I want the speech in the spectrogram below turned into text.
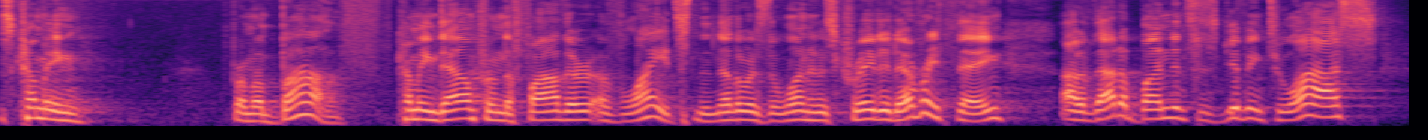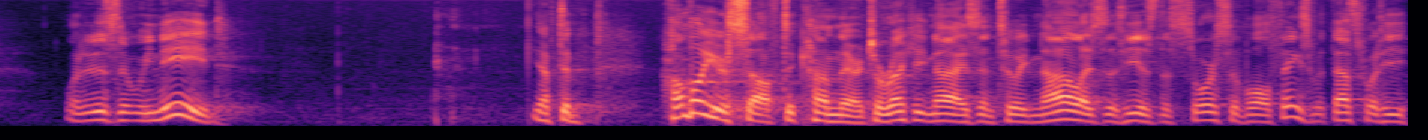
is coming from above, coming down from the Father of lights. In other words, the one who's created everything out of that abundance is giving to us what it is that we need. You have to humble yourself to come there, to recognize and to acknowledge that He is the source of all things, but that's what He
